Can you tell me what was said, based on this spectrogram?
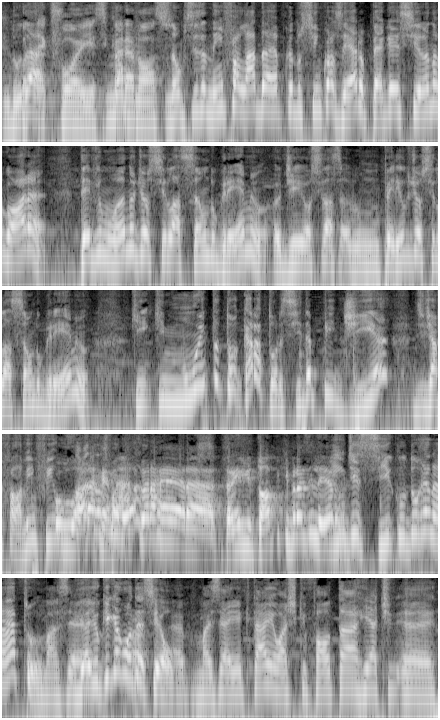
Duda, Quanto é que foi? Esse cara é nosso. Não precisa nem falar da época do 5 a 0 Pega esse ano agora. Teve um ano de oscilação do Grêmio, de oscilação, um período de oscilação do Grêmio, que, que muita. to- Cara, a torcida pedia, já falava, enfim, O Adams Renato falou, era, era trending topic brasileiro. fim de ciclo do Renato. Mas é- E aí o que, que aconteceu? É, mas é aí que tá, eu acho que falta reatividade.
